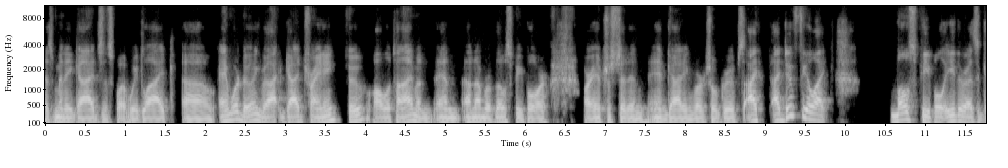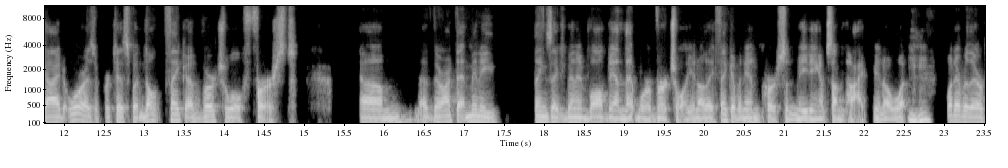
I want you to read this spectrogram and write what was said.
as many guides as what we'd like. Uh, and we're doing guide training too all the time, and and a number of those people are are interested in in guiding virtual groups. I I do feel like most people, either as a guide or as a participant, don't think of virtual first. Um, there aren't that many things they've been involved in that were virtual. You know, they think of an in-person meeting of some type. You know, what mm-hmm. whatever their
